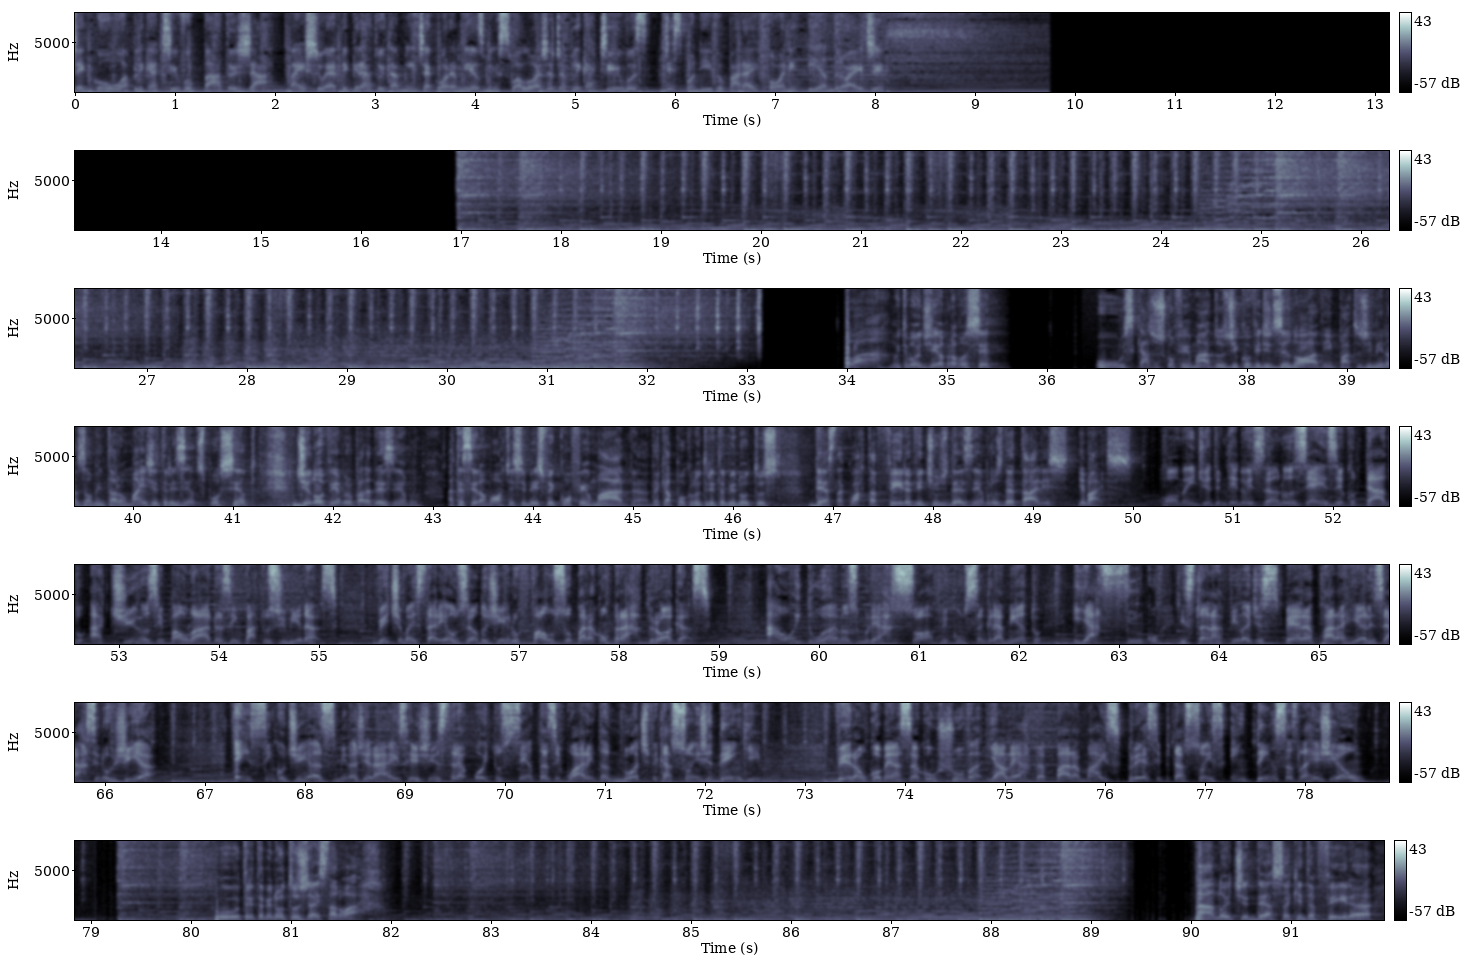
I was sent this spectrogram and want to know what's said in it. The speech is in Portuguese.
Chegou o aplicativo Pato Já. Baixe o app gratuitamente agora mesmo em sua loja de aplicativos. Disponível para iPhone e Android. Muito bom dia para você. Os casos confirmados de Covid-19 em Patos de Minas aumentaram mais de 300% de novembro para dezembro. A terceira morte esse mês foi confirmada. Daqui a pouco, no 30 Minutos desta quarta-feira, 21 de dezembro, os detalhes e mais. Homem de 32 anos é executado a tiros e pauladas em Patos de Minas. Vítima estaria usando dinheiro falso para comprar drogas. Há oito anos, mulher sofre com sangramento e há cinco está na fila de espera para realizar cirurgia. Em cinco dias, Minas Gerais registra 840 notificações de dengue. Verão começa com chuva e alerta para mais precipitações intensas na região. O 30 Minutos já está no ar. Na noite dessa quinta-feira,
